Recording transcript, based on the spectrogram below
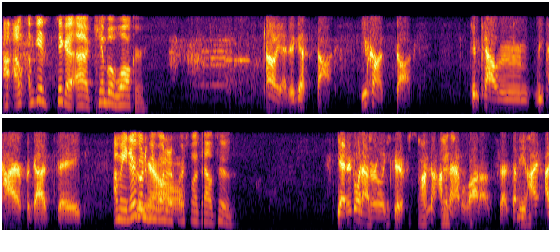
I, I'm getting sick of uh, Kemba Walker. Oh yeah, they got stocks. UConn stocks. Tim Calhoun retired for God's sake. I mean, they're going to be one of the first ones out too. Yeah, they're going out early too. I'm not. I'm gonna have a lot of upsets. I mean, I I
